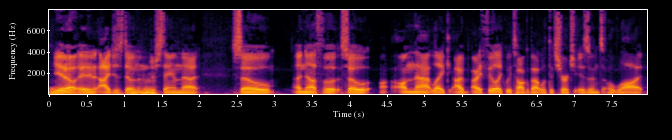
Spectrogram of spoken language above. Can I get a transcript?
you mm-hmm. know. And I just don't mm-hmm. understand that. So enough. Of, so on that, like, I I feel like we talk about what the church isn't a lot.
